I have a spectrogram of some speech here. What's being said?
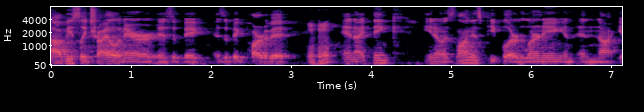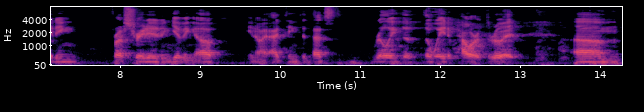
obviously trial and error is a big is a big part of it mm-hmm. and i think you know as long as people are learning and, and not getting frustrated and giving up you know I, I think that that's really the, the way to power through it. Um,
